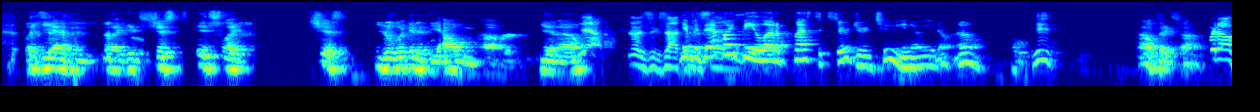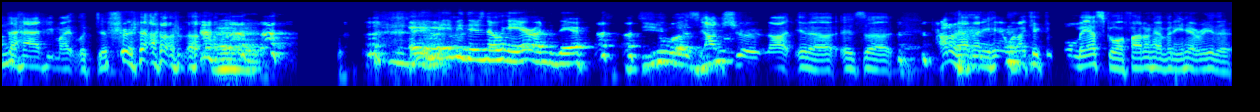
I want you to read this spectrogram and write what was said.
Like he hasn't, like it's just, it's like, just, you're looking at the album cover, you know? Yeah, that's exactly. Yeah, but the that same. might be a lot of plastic surgery too, you know, you don't know. He I don't think so. without the hat, he might look different. I don't know. Hey, Hey, Maybe there's no hair under there. Do you, was, uh, I'm sure not, you know, it's uh I don't have any hair. When I take the full mask off, I don't have any hair either.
